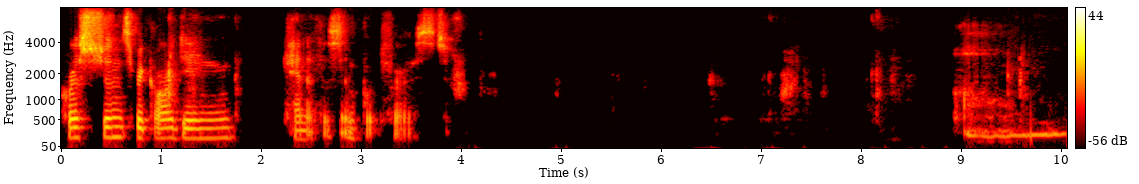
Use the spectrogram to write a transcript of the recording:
questions regarding Kenneth's input first? Um,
